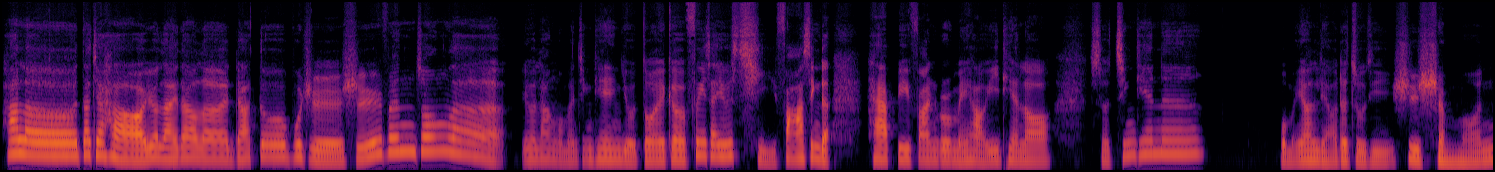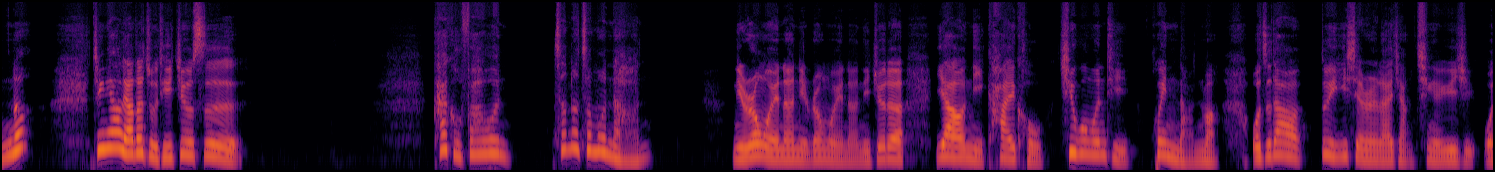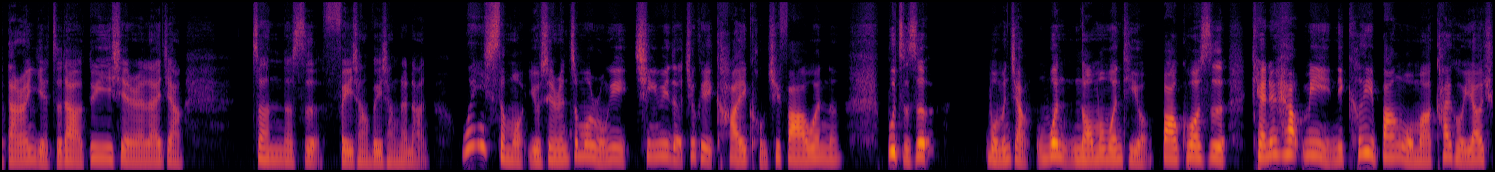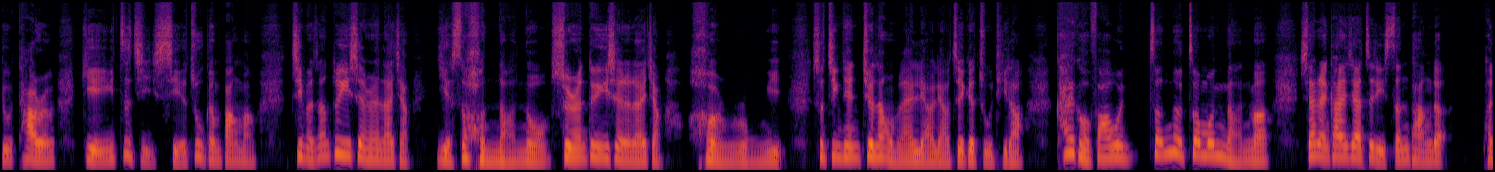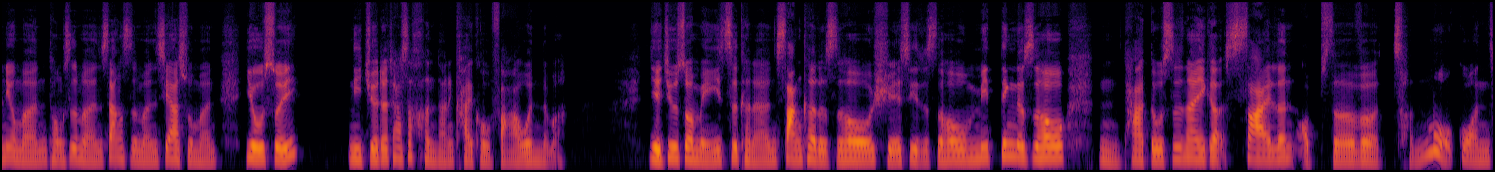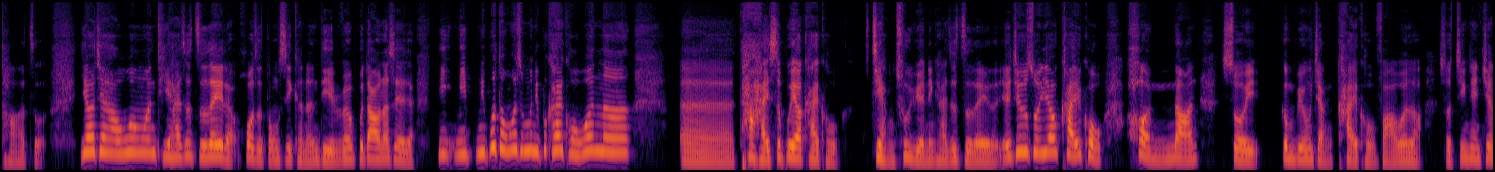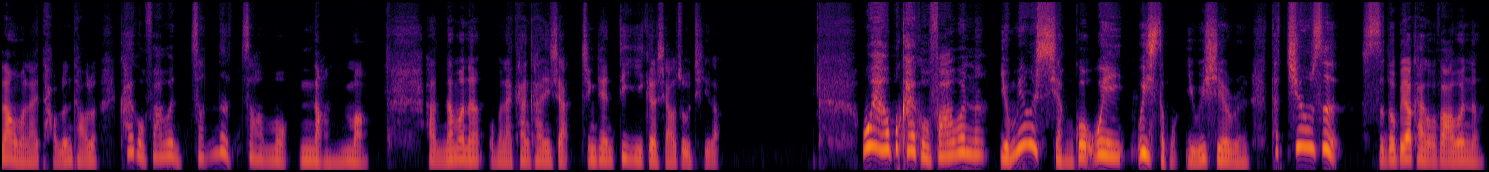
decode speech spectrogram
Hello，大家好，又来到了大多不止十分钟了，又让我们今天有多一个非常有启发性的 Happy Fun Group 美好一天咯。所以今天呢，我们要聊的主题是什么呢？今天要聊的主题就是开口发问，真的这么难？你认为呢？你认为呢？你觉得要你开口去问问题？会难吗？我知道，对一些人来讲轻而易举。我当然也知道，对一些人来讲，真的是非常非常的难。为什么有些人这么容易轻易的就可以开口去发问呢？不只是。我们讲问 normal 问题哦，包括是 Can you help me？你可以帮我吗？开口要求他人给予自己协助跟帮忙，基本上对一些人来讲也是很难哦。虽然对一些人来讲很容易，所以今天就让我们来聊聊这个主题了。开口发问真的这么难吗？想想看一下自己身旁的朋友们、同事们、上司们、下属们，有谁你觉得他是很难开口发问的吗？也就是说，每一次可能上课的时候、学习的时候、meeting 的时候，嗯，他都是那一个 silent observer，沉默观察者。要叫他问问题还是之类的，或者东西可能 deliver 不到那些人，你你你不懂为什么你不开口问呢？呃，他还是不要开口讲出原因还是之类的。也就是说，要开口很难，所以。更不用讲开口发问了，所以今天就让我们来讨论讨论，开口发问真的这么难吗？好，那么呢，我们来看看一下今天第一个小主题了。为何不开口发问呢？有没有想过为为什么有一些人他就是死都不要开口发问呢？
